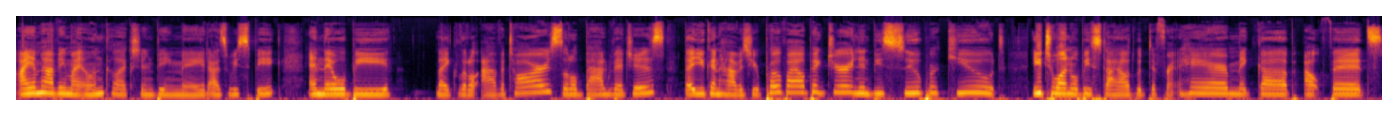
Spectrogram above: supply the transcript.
I am having my own collection being made as we speak, and they will be like little avatars, little bad bitches that you can have as your profile picture, and it'd be super cute. Each one will be styled with different hair, makeup, outfits.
